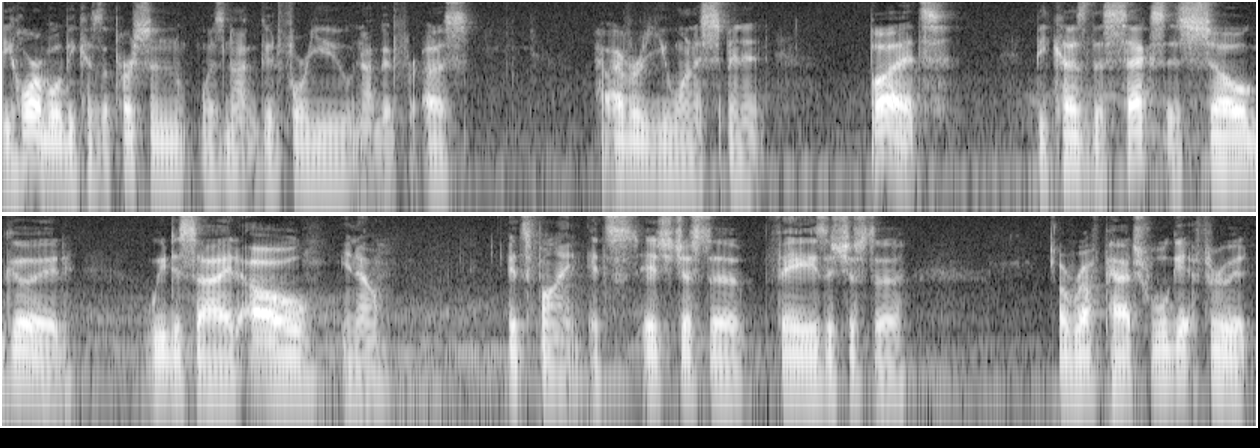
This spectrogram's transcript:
be horrible because the person was not good for you, not good for us, however you want to spin it. But because the sex is so good, we decide, oh, you know, it's fine. It's it's just a phase, it's just a a rough patch. We'll get through it.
